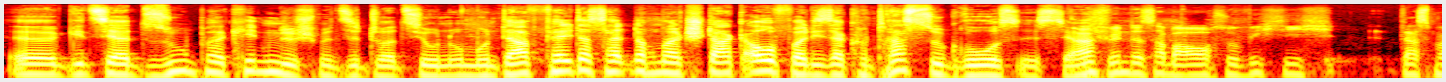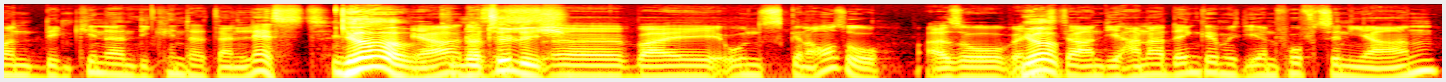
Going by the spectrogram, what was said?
äh, geht sie halt super kindisch mit Situationen um. Und da fällt das halt nochmal stark auf, weil dieser Kontrast so groß ist. Ja? Ich finde es aber auch so wichtig, dass man den Kindern die Kindheit dann lässt. Ja, ja natürlich. Ist, äh, bei uns genauso. Also, wenn ja. ich da an die Hanna denke mit ihren 15 Jahren,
